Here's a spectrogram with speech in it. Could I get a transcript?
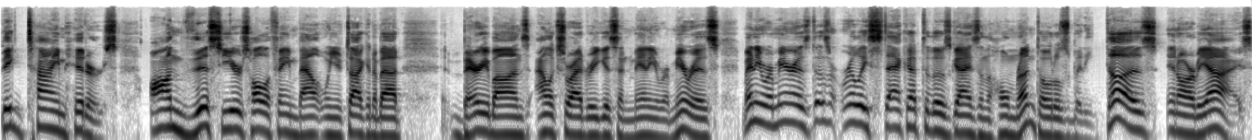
big time hitters on this year's Hall of Fame ballot when you're talking about Barry Bonds, Alex Rodriguez, and Manny Ramirez. Manny Ramirez doesn't really stack up to those guys in the home run totals, but he does in RBIs.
